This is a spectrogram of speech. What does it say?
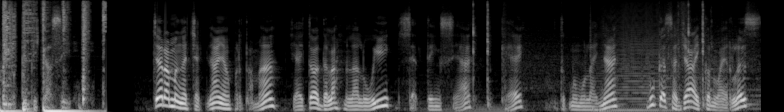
notifikasi. Cara mengeceknya yang pertama, yaitu adalah melalui settings ya. Oke, untuk memulainya, buka saja icon wireless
